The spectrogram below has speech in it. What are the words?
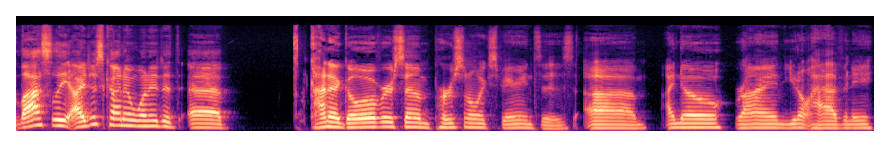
lastly, I just kind of wanted to uh, kind of go over some personal experiences. Um, I know Ryan, you don't have any.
